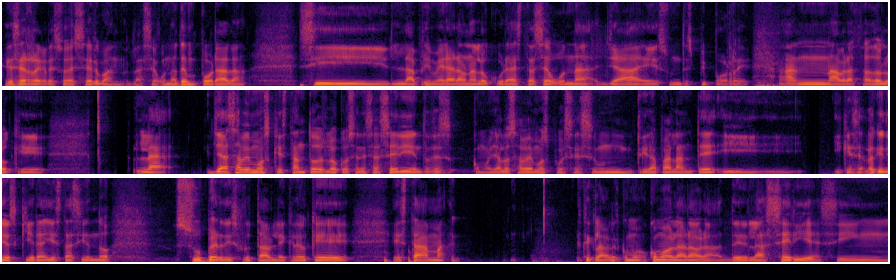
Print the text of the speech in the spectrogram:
es el regreso de Servan. La segunda temporada, si la primera era una locura, esta segunda ya es un despiporre. Han abrazado lo que... La, ya sabemos que están todos locos en esa serie, entonces, como ya lo sabemos, pues es un tira para adelante y, y que sea lo que Dios quiera y está siendo súper disfrutable. Creo que está... Es que claro, a ver cómo, cómo hablar ahora de la serie sin...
